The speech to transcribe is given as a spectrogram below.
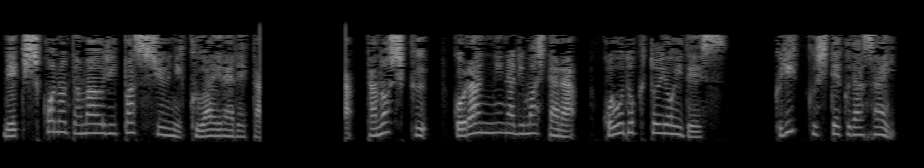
メキシコのタマウリパス州に加えられた。楽しくご覧になりましたら、購読と良いです。クリックしてください。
